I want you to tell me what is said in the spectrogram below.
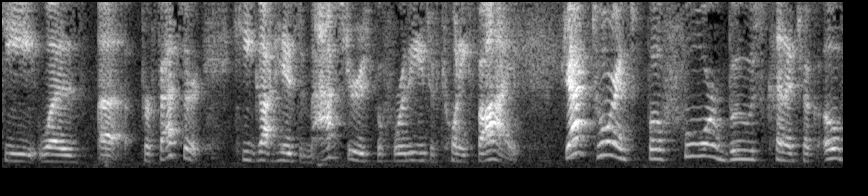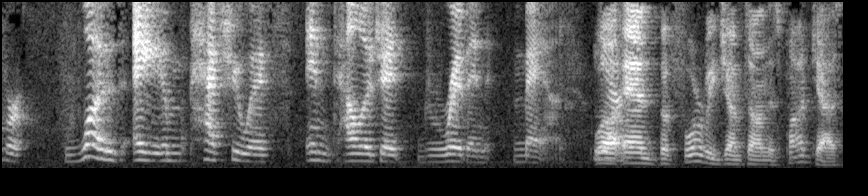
He was a professor. He got his master's before the age of twenty five. Jack Torrance, before booze kind of took over, was a impetuous, intelligent, driven man. Well, Yeah. and before we jumped on this podcast,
